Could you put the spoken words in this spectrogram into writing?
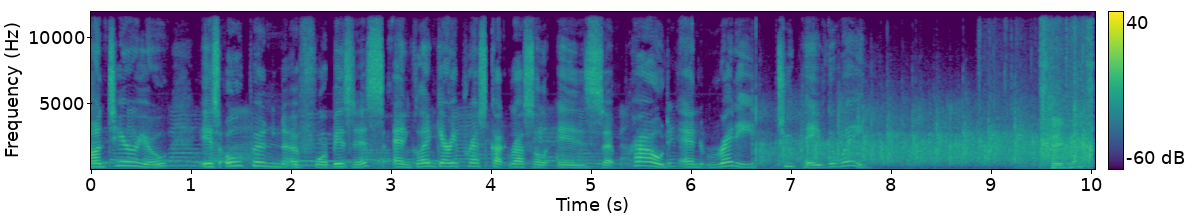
Ontario is open for business, and Glengarry Prescott Russell is proud and ready to pave the way. Statements?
